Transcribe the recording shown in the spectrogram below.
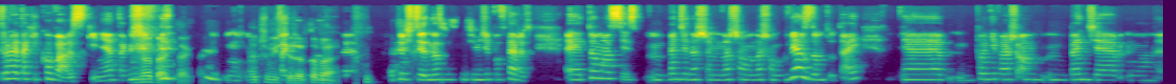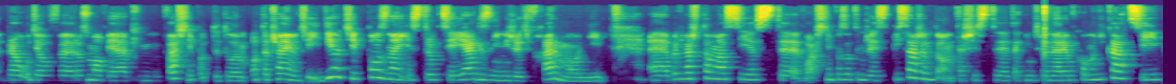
trochę taki Kowalski, nie? Także, no tak, tak, tak. Oczywiście tak, żartowałem. Oczywiście nazwisko się będzie powtarzać. E, Tomas jest, będzie naszym, naszą, naszą gwiazdą tutaj, ponieważ on będzie mm, brał udział w rozmowie właśnie pod tytułem Otaczają cię idioci, poznaj instrukcję, jak z nimi żyć w harmonii. E, ponieważ Tomas jest właśnie poza tym, że jest pisarzem, to on też jest takim trenerem komunikacji,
